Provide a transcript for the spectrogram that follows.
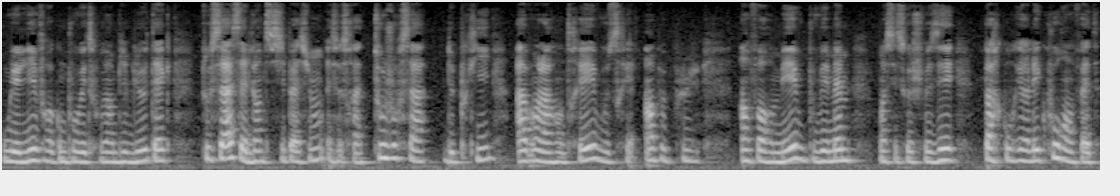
ou les livres qu'on pouvait trouver en bibliothèque. Tout ça, c'est de l'anticipation et ce sera toujours ça de prix avant la rentrée. Vous serez un peu plus informé. Vous pouvez même, moi c'est ce que je faisais, parcourir les cours en fait.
